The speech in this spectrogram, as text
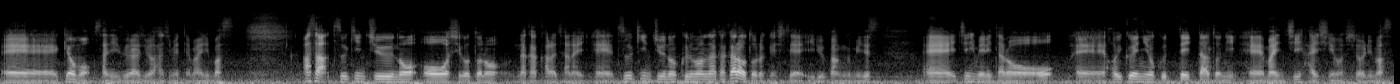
えー、今日もサニーズラジオ始めてまいります。朝、通勤中の仕事の中からじゃない、えー、通勤中の車の中からお届けしている番組です。えー、一姫二太郎を、えー、保育園に送っていった後に、えー、毎日配信をしております。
